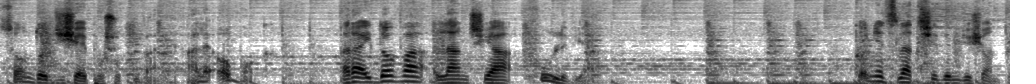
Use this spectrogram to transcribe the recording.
są do dzisiaj poszukiwane, ale obok rajdowa Lancia Fulvia. Koniec lat 70.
